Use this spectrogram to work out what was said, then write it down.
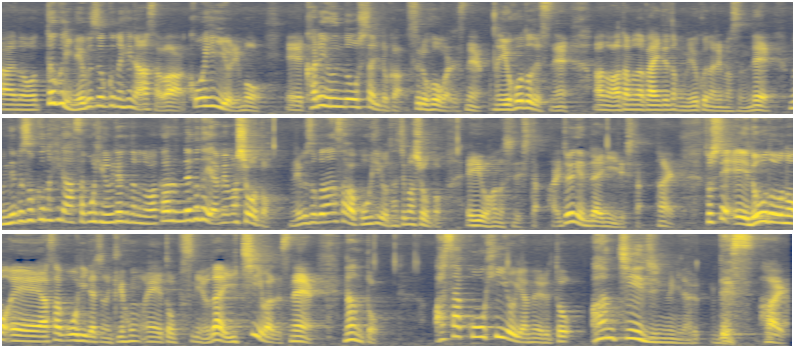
あの特に寝不足の日の朝はコーヒーよりも、えー、軽い運動をしたりとかする方がですねよほどですねあの頭の回転とかも良くなりますんで寝不足の日の朝コーヒー飲みたくなるの分かるんだけどやめましょうと。寝不足の朝はコーヒーを断ちましょうというお話でした、はい、というわけで第2位でした、はい、そして、えー、堂々の、えー、朝コーヒーたちの基本、えー、トップ3の第1位はですねなんと朝コーヒーをやめるとアンチエイジングになるです。はい。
